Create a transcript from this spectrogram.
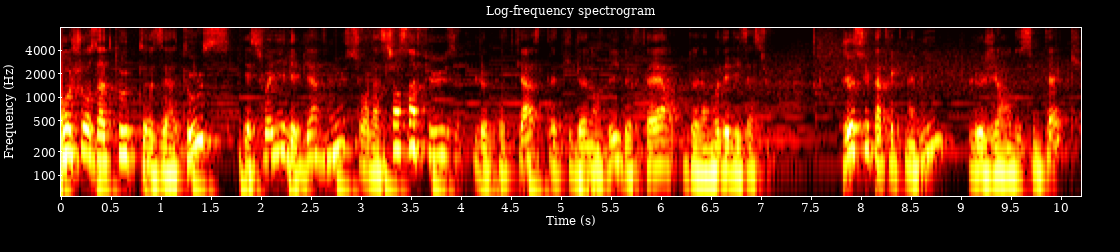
Bonjour à toutes et à tous et soyez les bienvenus sur la Science Infuse, le podcast qui donne envie de faire de la modélisation. Je suis Patrick Namy, le gérant de Syntech,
